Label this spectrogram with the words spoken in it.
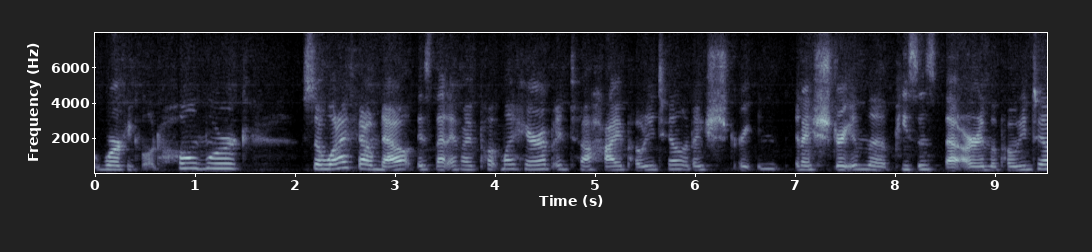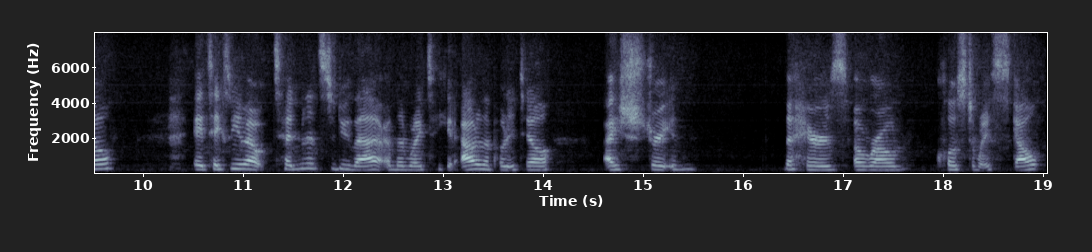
working on homework. So what I found out is that if I put my hair up into a high ponytail and I straighten and I straighten the pieces that are in the ponytail, it takes me about 10 minutes to do that, and then when I take it out of the ponytail, I straighten the hairs around close to my scalp.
